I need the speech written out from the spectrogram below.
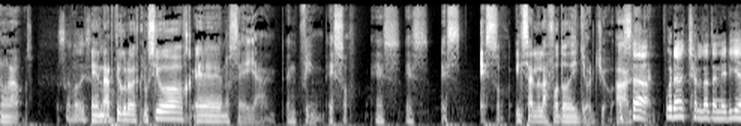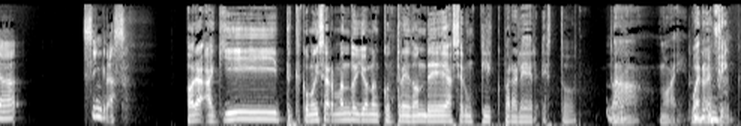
nombrados. En artículos exclusivos, eh, no sé, ya, en fin, eso. Es, es, es eso. Y salió la foto de Giorgio. O sea, pura charlatanería sin grasa. Ahora, aquí, como dice Armando, yo no encontré dónde hacer un clic para leer esto. Nada no hay. Bueno, en fin.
